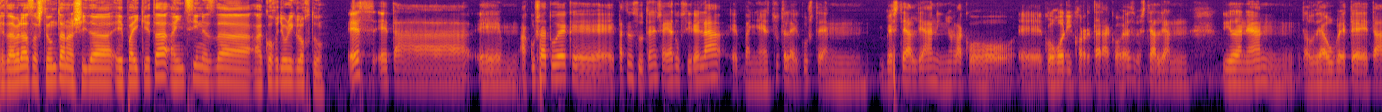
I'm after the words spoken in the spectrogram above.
eta beraz, aste honetan hasi da epaiketa, haintzin ez da akordiorik lohtu? Ez, eta e, akusatuek aipatzen zuten saiatu zirela, e, baina ez dutela ikusten beste aldean inolako e, gogorik horretarako, ez? Beste aldean diodanean daude AVT eta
